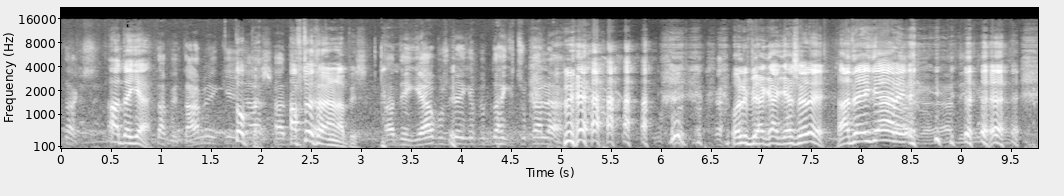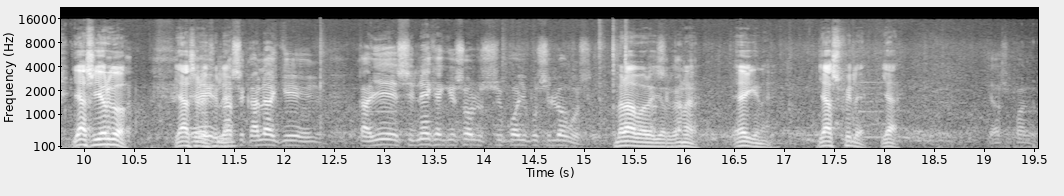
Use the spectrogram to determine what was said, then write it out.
Εντάξει. Άντε, γεια. Τα πετάμε και. Το α- πες. άντε Αυτό γεια. ήθελα να πεις. Άντε γεια, όπως λέει και από τον Τάκη Τσουκαλά. Ολυμπιακά και ρε. Άντε, γεια, ρε. Άντε γεια. Γεια σου, Γιώργο. Γεια σου, ρε Ε, φίλε. Να είσαι καλά και καλή συνέχεια και σε όλους τους υπόλοιπους συλλόγους. Μπράβο, ρε Γιώργο. Ναι. Έγινε. Γεια σου, φίλε. Γεια. Γεια σου πάλι.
